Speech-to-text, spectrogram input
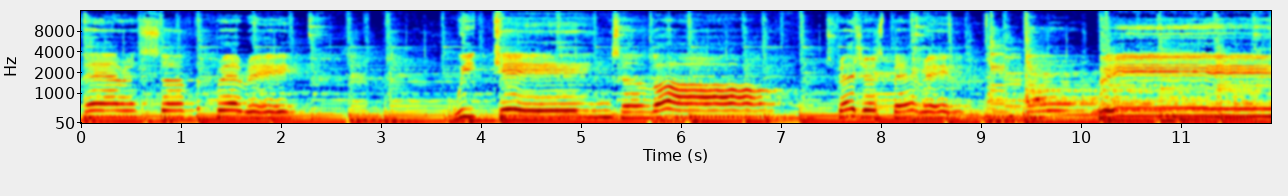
Paris of the prairie, wheat kings of all treasures buried. We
